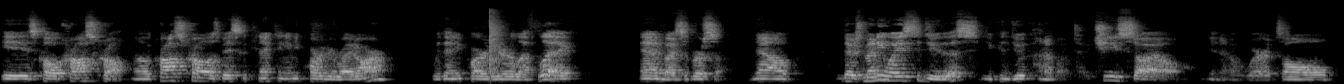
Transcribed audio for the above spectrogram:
is called cross crawl. Now the cross crawl is basically connecting any part of your right arm with any part of your left leg, and vice versa. Now there's many ways to do this. You can do it kind of like Tai Chi style, you know, where it's all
